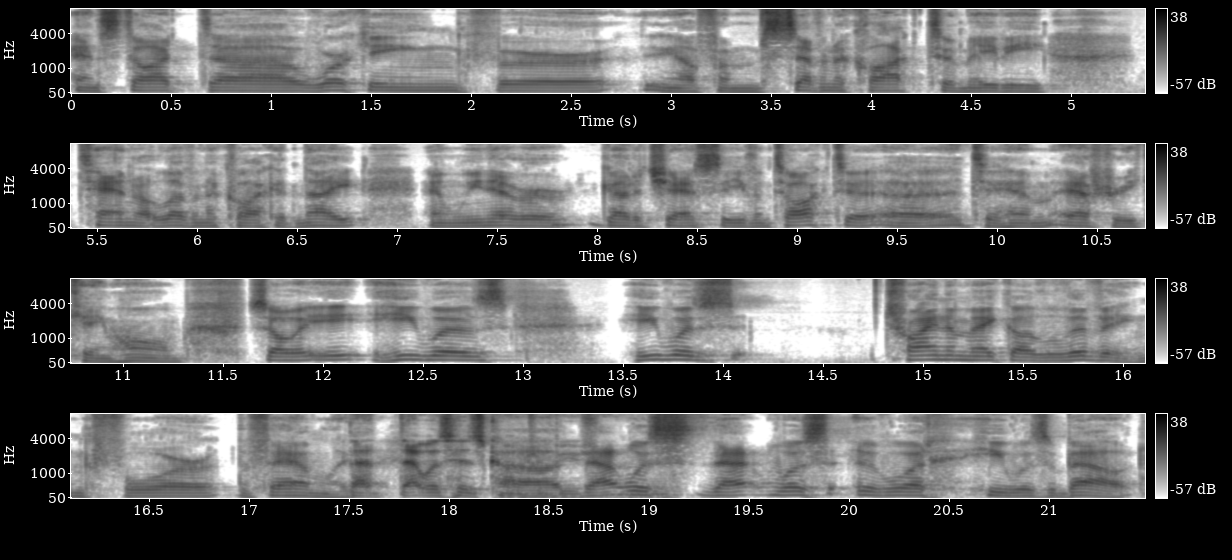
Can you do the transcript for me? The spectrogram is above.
and start uh, working for you know from seven o'clock to maybe 10 or 11 o'clock at night, and we never got a chance to even talk to uh, to him after he came home. So he, he was he was trying to make a living for the family. That that was his Uh, contribution. that was that was what he was about.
